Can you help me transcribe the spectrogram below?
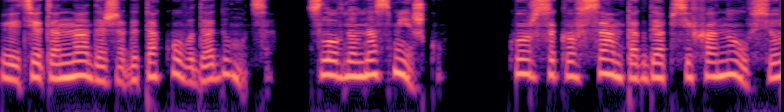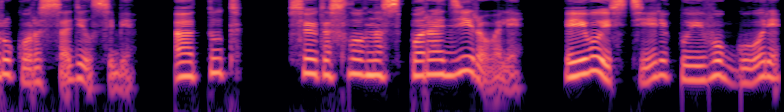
Ведь это надо же до такого додуматься, словно в насмешку. Корсаков сам тогда психанул, всю руку рассадил себе. А тут все это словно спародировали. Его истерику, его горе,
